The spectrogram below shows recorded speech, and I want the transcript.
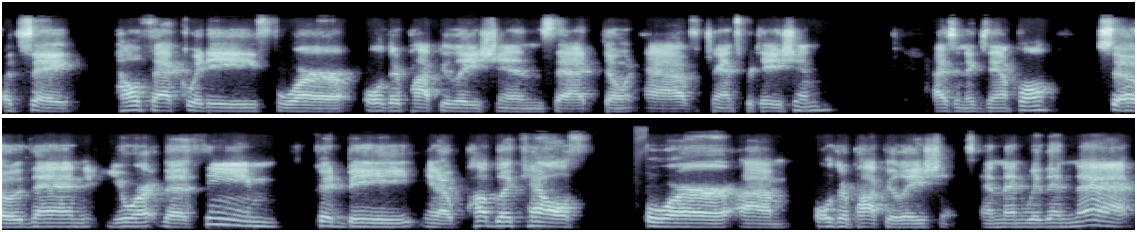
let's say, health equity for older populations that don't have transportation, as an example. So then your the theme could be, you know, public health for um, older populations, and then within that,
